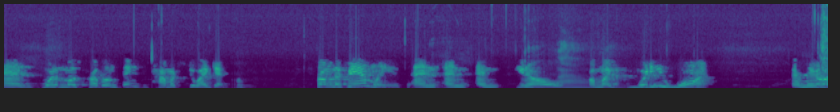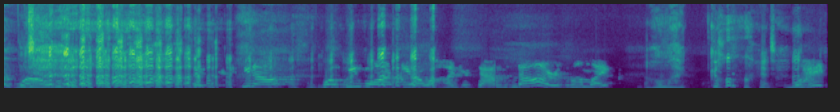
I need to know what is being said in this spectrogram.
And one of the most prevalent things is how much do I get from from the families, and and and you know, Wow. I'm like, what do you want? And they're like, well, you know, well, we want you know a hundred thousand dollars, and I'm like, Oh my god! what?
